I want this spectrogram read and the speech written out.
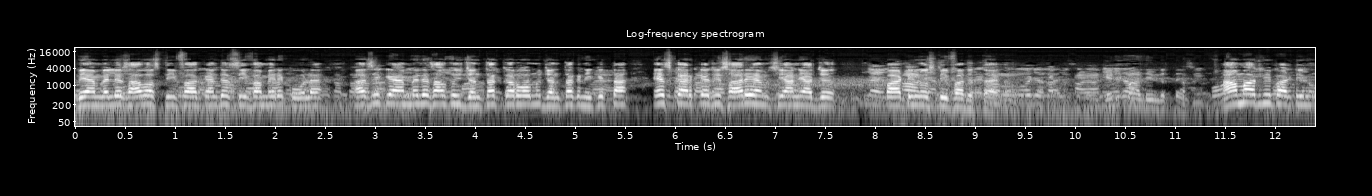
ਵੀ ਐਮਐਲਏ ਸਾਹਿਬ ਅਸਤੀਫਾ ਕਹਿੰਦੇ ਅਸਤੀਫਾ ਮੇਰੇ ਕੋਲ ਹੈ। ਅਸੀਂ ਕਿ ਐਮਐਲਏ ਸਾਹਿਬ ਤੁਸੀਂ ਜਨਤਕ ਕਰੋ ਉਹਨੂੰ ਜਨਤਕ ਨਹੀਂ ਕੀਤਾ। ਇਸ ਕਰਕੇ ਅਸੀਂ ਸਾਰੇ ਐਮਸੀਆਂ ਨੇ ਅੱਜ ਪਾਰਟੀ ਨੂੰ ਅਸਤੀਫਾ ਦਿੱਤਾ ਹੈਗਾ। ਕਿਹੜੀ ਪਾਰਟੀ ਨੂੰ ਦਿੱਤਾ ਸੀ ਆਮ ਆਦਮੀ ਪਾਰਟੀ ਨੂੰ।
